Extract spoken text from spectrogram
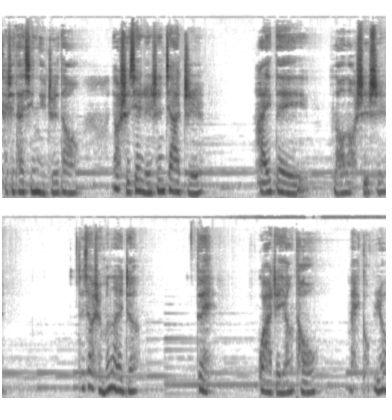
可是他心里知道，要实现人生价值，还得老老实实。这叫什么来着？对，挂着羊头卖狗肉。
